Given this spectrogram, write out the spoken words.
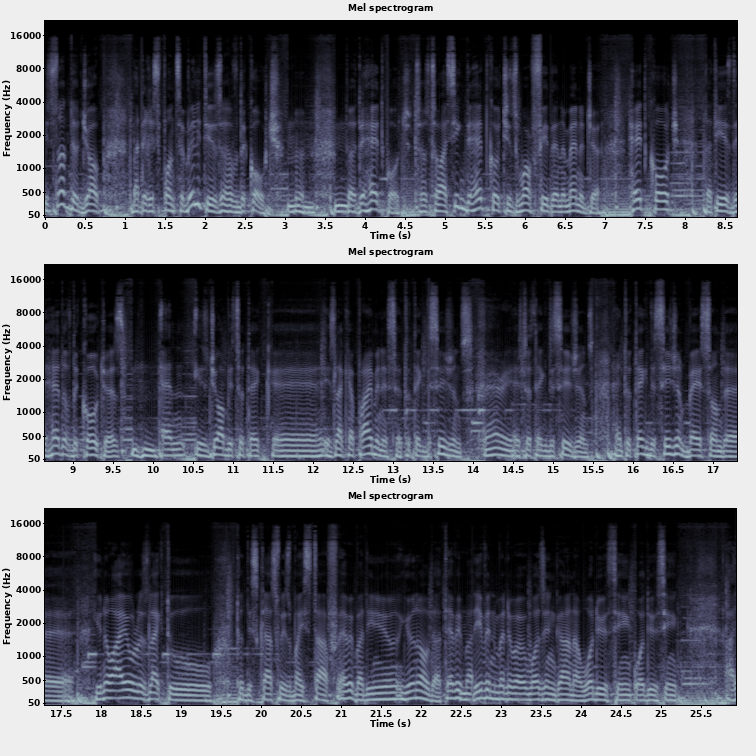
It's not the job, but the responsibilities of the coach, the, the head coach. So, so I think the head coach is more fit than a manager. Head coach that he is the head of the coaches, and his job is to take. Uh, is like a prime minister to take decisions. Very is to take decisions. And to take decision based on the you know i always like to to discuss with my staff. Everybody you, you know that. Everybody even when i was in ghana what do you think? What do you think? I,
